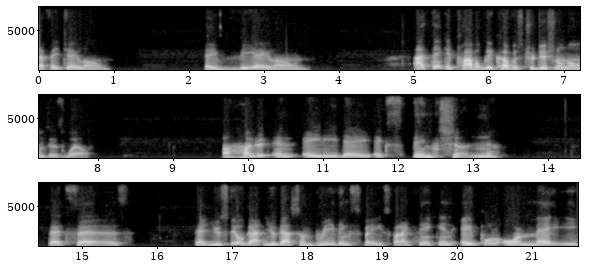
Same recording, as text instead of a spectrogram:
FHA loan, a VA loan. I think it probably covers traditional loans as well. A 180 day extension that says that you still got you got some breathing space, but I think in April or May,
